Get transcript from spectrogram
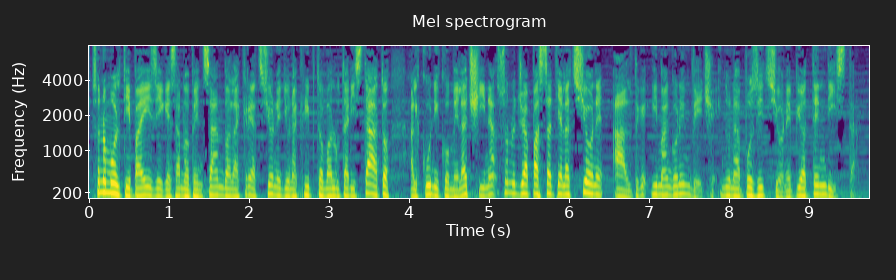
Sono molti i paesi che stanno pensando alla creazione di una criptovaluta di Stato, alcuni come la Cina sono già passati all'azione, altri rimangono invece in una posizione più attendista.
